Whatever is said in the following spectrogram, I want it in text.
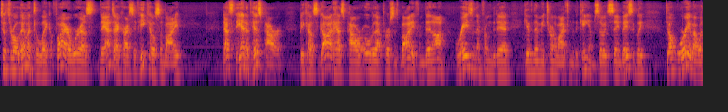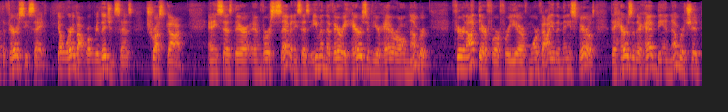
to throw them into the lake of fire. Whereas the Antichrist, if he kills somebody, that's the end of his power because God has power over that person's body from then on, raising them from the dead, giving them eternal life into the kingdom. So it's saying basically, don't worry about what the Pharisees say. Don't worry about what religion says. Trust God. And he says there in verse 7, he says, Even the very hairs of your head are all numbered. Fear not, therefore, for ye are of more value than many sparrows. The hairs of their head being numbered should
